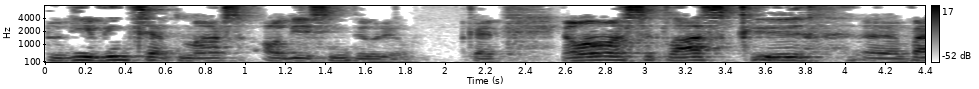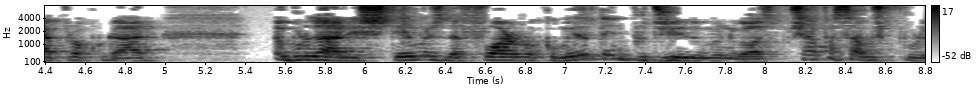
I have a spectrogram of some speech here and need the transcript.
do dia 27 de março ao dia 5 de abril. Okay? É uma masterclass que uh, vai procurar abordar estes temas da forma como eu tenho protegido o meu negócio. Já passámos por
